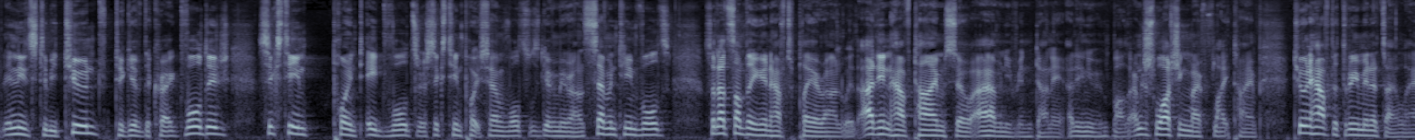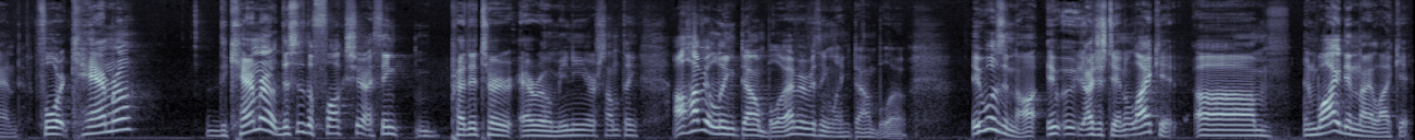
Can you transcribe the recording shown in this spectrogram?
it needs to be tuned to give the correct voltage. 16 0.8 volts or 16.7 volts was giving me around 17 volts. So that's something you're going to have to play around with. I didn't have time, so I haven't even done it. I didn't even bother. I'm just watching my flight time. Two and a half to three minutes I land. For camera, the camera, this is the Foxeer. I think Predator Aero Mini or something. I'll have it linked down below. I have everything linked down below. It was not. It, I just didn't like it. Um, and why didn't I like it?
